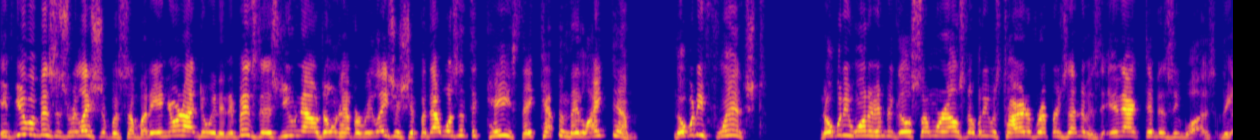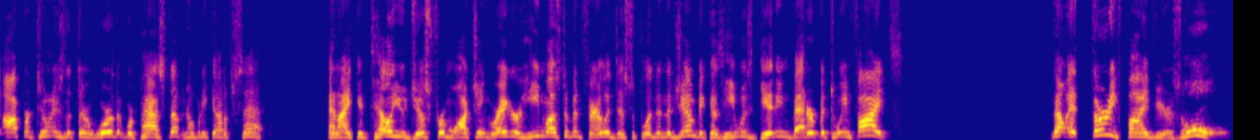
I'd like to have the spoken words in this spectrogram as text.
If you have a business relationship with somebody and you're not doing in business, you now don't have a relationship. But that wasn't the case. They kept him, they liked him. Nobody flinched. Nobody wanted him to go somewhere else. Nobody was tired of representing him. As inactive as he was, the opportunities that there were that were passed up, nobody got upset. And I can tell you just from watching Gregor, he must have been fairly disciplined in the gym because he was getting better between fights. Now, at 35 years old,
